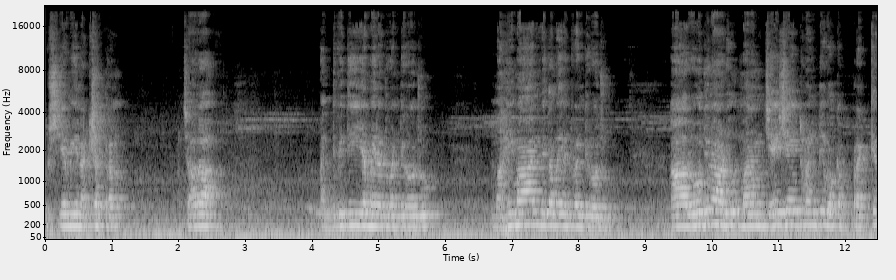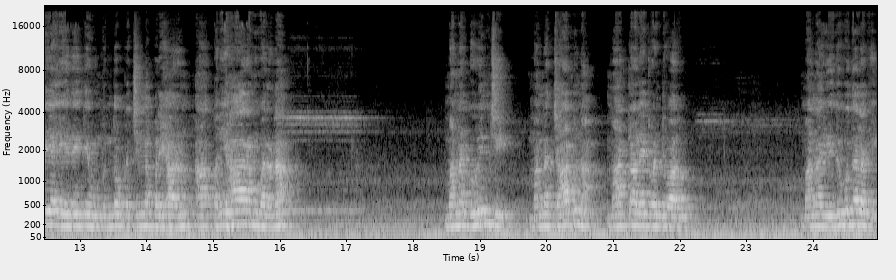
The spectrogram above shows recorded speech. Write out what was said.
పుష్యమి నక్షత్రం. చాలా అద్వితీయమైనటువంటి రోజు మహిమాన్వితమైనటువంటి రోజు. ఆ రోజు నాడు మనం చేసేటువంటి ఒక ప్రక్రియ ఏదైతే ఉంటుందో ఒక చిన్న పరిహారం ఆ పరిహారం వలన మన గురించి మన చాటున మాట్లాడేటువంటి వారు మన ఎదుగుదలకి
